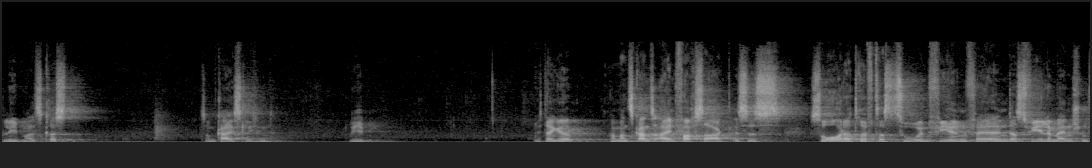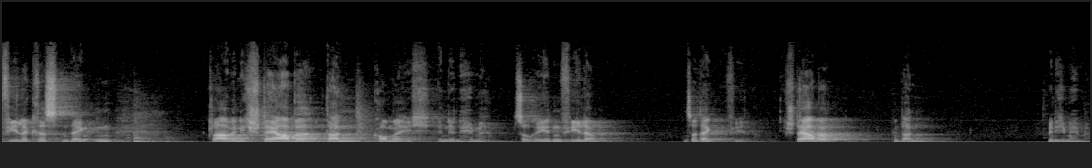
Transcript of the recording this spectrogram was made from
Leben als Christen zum geistlichen Leben. Ich denke, wenn man es ganz einfach sagt, ist es so oder trifft das zu in vielen Fällen, dass viele Menschen, viele Christen denken, klar, wenn ich sterbe, dann komme ich in den Himmel. So reden viele und so denken viele. Ich sterbe und dann bin ich im Himmel.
